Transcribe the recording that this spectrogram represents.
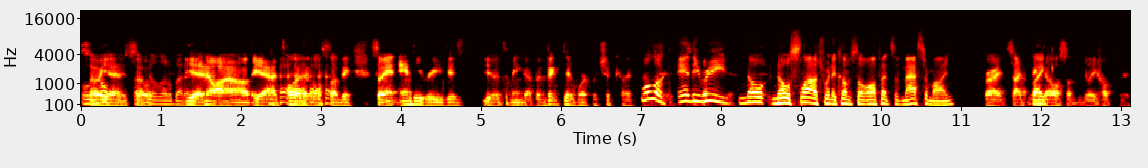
Well, So yeah, did, so, I feel a little better. yeah, no, I- I- yeah, I totally also be so Andy Reid is you know the main guy, but Vick did work with Chip Kelly. Well, look, period, so- Andy Reid, yeah, no no slouch when it comes to offensive mastermind. Right? So I think like- that also really helped Vick.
